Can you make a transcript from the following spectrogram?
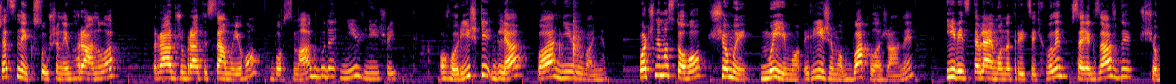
часник сушений в гранулах. Раджу брати саме його, бо смак буде ніжніший. Горішки для панірування. Почнемо з того, що ми миємо, ріжемо баклажани і відставляємо на 30 хвилин, все як завжди, щоб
